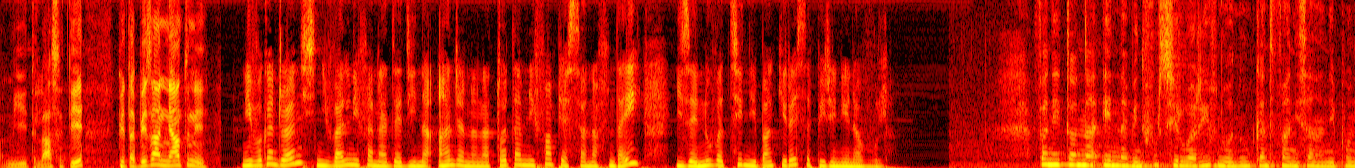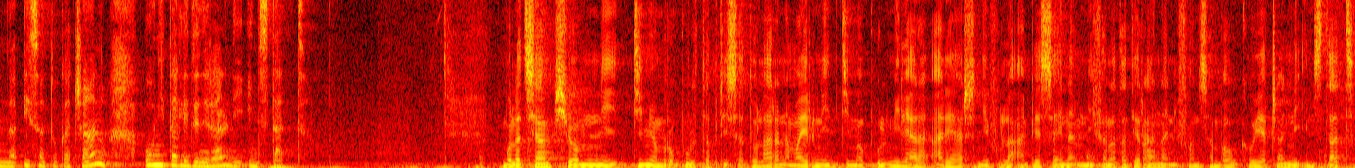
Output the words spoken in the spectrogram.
amidy, lasa. Dia be dia be izany ny antony e! Nivoaka androany ny valin'ny fanadihadiana andrana natao tamin'ny fampiasana finday izay nova-tsin'ny Banky Iraisam-pirenena vola. Fa ny taona enina ambin'ny folo sy roa arivo no hanomboka ny fanisana ny mponina isan-tokantrano, hoy ny tale jeneralin'ny Instat. Mbola tsy ampy eo amin'ny dimy amby roapolo tapitrisa dolara na maherin'ny dimampolo miliara ariary ny vola ampiasaina amin'ny fanatanterahana ny fanisam-bahoaka, hoy hatrany ny Instat.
